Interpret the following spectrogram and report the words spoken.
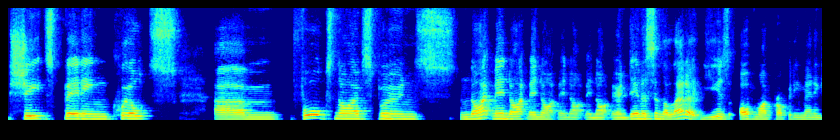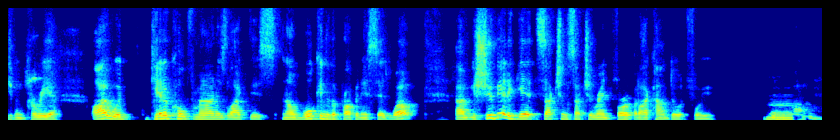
sheets, bedding, quilts, um, forks, knives, spoons, nightmare, nightmare, nightmare, nightmare, nightmare. And Dennis, in the latter years of my property management career, I would get a call from an owners like this and I'd walk into the property and it says, well, um, you should be able to get such and such a rent for it, but I can't do it for you mm.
